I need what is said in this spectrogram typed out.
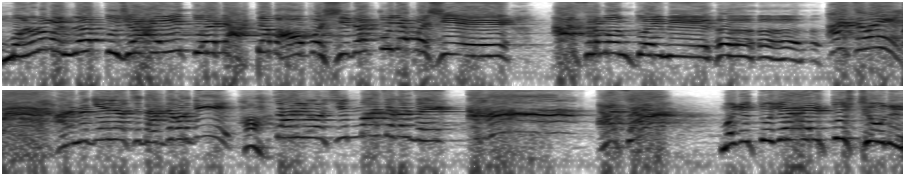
म्हणून म्हणलं तुझ्या आई तुझ्या धाकट्या भावापाशी का तुझ्यापाशी? असं म्हणतोय मी. असं अरे मी गेल्या वर्षी धाकटा करते हा. चालू वर्षी माझ्याकडेच आहे. असा? म्हणजे तुझ्या आई तूच ठेवली.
